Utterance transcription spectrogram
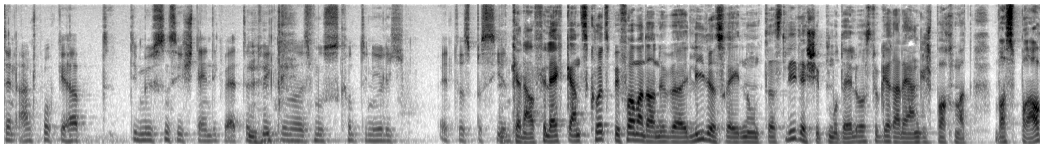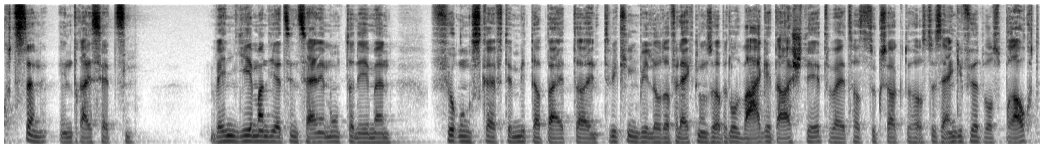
den Anspruch gehabt, die müssen sich ständig weiterentwickeln mhm. und es muss kontinuierlich etwas passieren. Genau, vielleicht ganz kurz, bevor wir dann über Leaders reden und das Leadership-Modell, was du gerade angesprochen hast. Was braucht es denn in drei Sätzen, wenn jemand jetzt in seinem Unternehmen Führungskräfte, Mitarbeiter entwickeln will oder vielleicht nur so ein bisschen vage dasteht, weil jetzt hast du gesagt, du hast das eingeführt, was braucht,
